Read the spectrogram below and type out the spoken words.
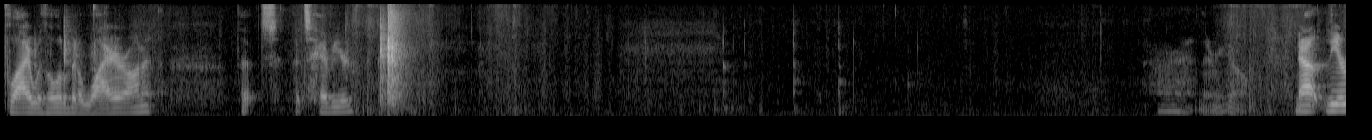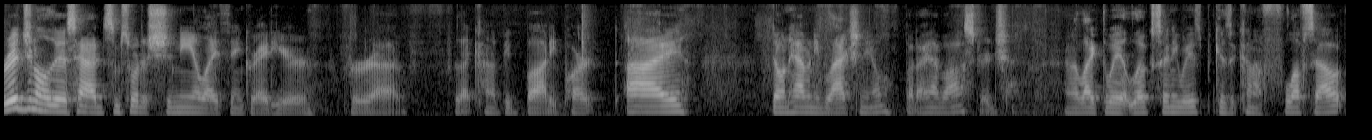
fly with a little bit of wire on it. That's, that's heavier. Now, the original of this had some sort of chenille, I think, right here for, uh, for that kind of big body part. I don't have any black chenille, but I have ostrich. And I like the way it looks anyways because it kind of fluffs out.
